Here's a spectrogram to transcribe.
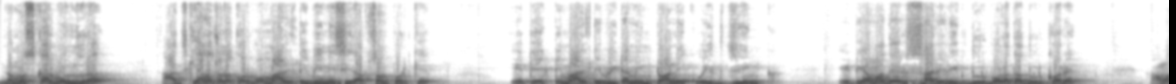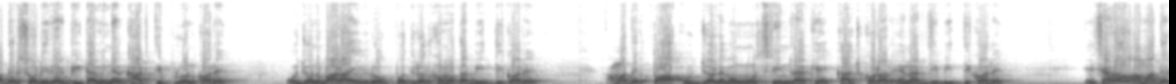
নমস্কার বন্ধুরা, আজকে আলোচনা করব মাল্টিভিনি সিরাপ সম্পর্কে। এটি একটি মাল্টিভিটামিন টনিক উইথ জিঙ্ক। এটি আমাদের শারীরিক দুর্বলতা দূর করে, আমাদের শরীরের ভিটামিনের ঘাটতি পূরণ করে, ওজন বাড়ায়, রোগ প্রতিরোধ ক্ষমতা বৃদ্ধি করে, আমাদের ত্বক উজ্জ্বল এবং মসৃণ রাখে, কাজ করার এনার্জি বৃদ্ধি করে। এছাড়াও আমাদের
